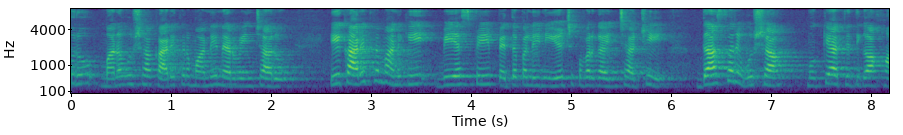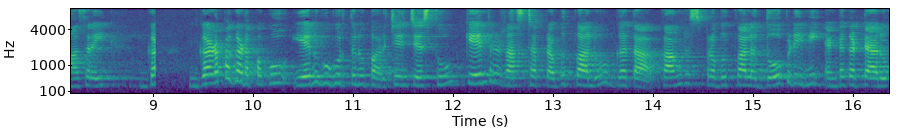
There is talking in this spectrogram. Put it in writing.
ఊరు మన ఉష కార్యక్రమాన్ని నిర్వహించారు. ఈ కార్యక్రమానికి బీఎస్పీ పెద్దపల్లి నియోజకవర్గ ఇన్ఛార్జి దాసరి ఉష ముఖ్య అతిథిగా హాజరై గ- గడప గడపకు ఏనుగు గుర్తును పరిచయం చేస్తూ కేంద్ర రాష్ట్ర ప్రభుత్వాలు గత కాంగ్రెస్ ప్రభుత్వాల దోపిడీని ఎండగట్టారు.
